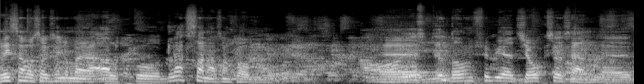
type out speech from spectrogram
Det är samma sak som de här alkoglassarna som kom. Eh, de, förbjöds ju också sen eh,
